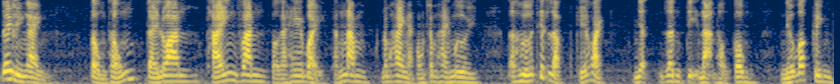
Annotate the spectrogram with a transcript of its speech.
Đây là hình ảnh Tổng thống Đài Loan Thái Anh Văn vào ngày 27 tháng 5 năm 2020 đã hứa thiết lập kế hoạch nhận dân tị nạn Hồng Kông nếu Bắc Kinh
